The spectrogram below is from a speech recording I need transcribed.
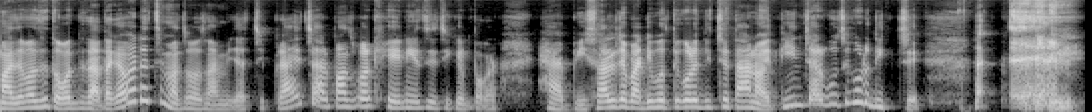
মাঝে মাঝে তোমাদের দাদাকে পাঠাচ্ছি মাঝে মাঝে আমি যাচ্ছি। প্রায় চার পাঁচবার খেয়ে নিয়েছি চিকেন পকোড়া। হ্যাঁ বিশাল যে বাটি ভর্তি করে দিচ্ছে তা নয়, তিন চার গুছি করে দিচ্ছে।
